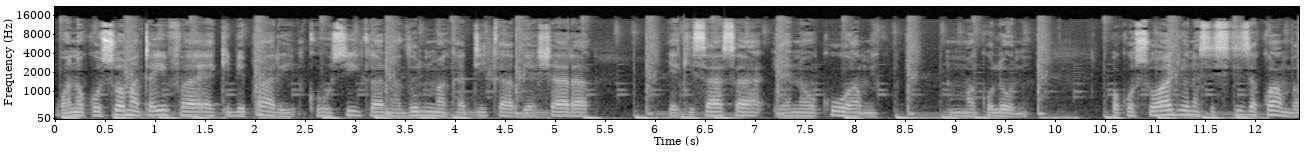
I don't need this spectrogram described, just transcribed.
Wanakosoa mataifa ya kibepari kuhusika na dhuluma katika biashara ya kisasa yanayokuwa makoloni. Wakosoaji wanasisitiza kwamba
